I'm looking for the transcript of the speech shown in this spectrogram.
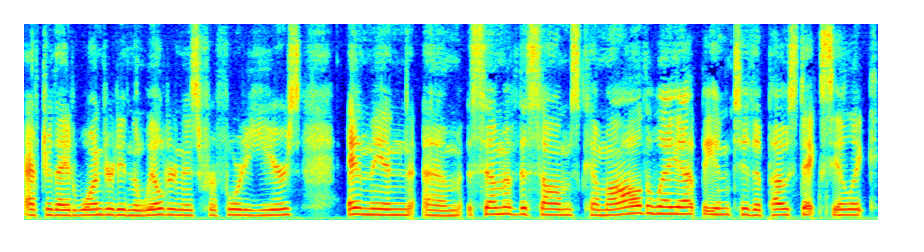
after they had wandered in the wilderness for 40 years. And then um, some of the Psalms come all the way up into the post exilic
